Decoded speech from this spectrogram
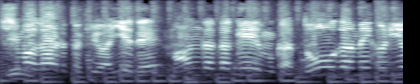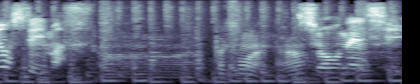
暇がある時は家で漫画かゲームか動画巡りをしています。やっぱりそうなんだな少年誌、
